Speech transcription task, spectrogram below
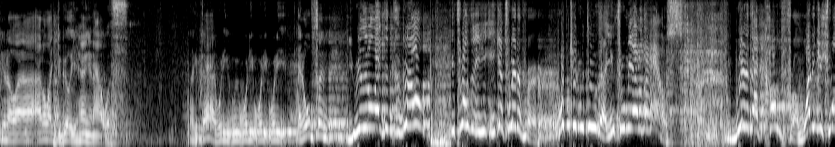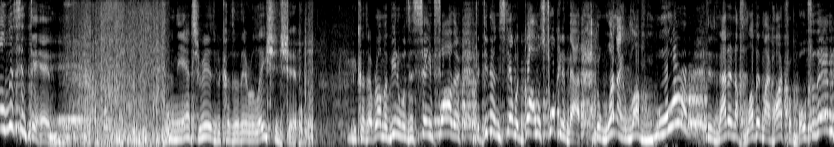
you know, I, I don't like the girl you're hanging out with. Like, Dad, what do you, what do you, what do you, what do you, and all of a sudden, you really don't like the, the girl? He throws he, he gets rid of her. What kid would do that? You threw me out of the house. Where did that come from? Why did Yishmael listen to him? And the answer is because of their relationship. Because Avraham Avinu was the same father that didn't understand what God was talking about. The one I love more? There's not enough love in my heart for both of them?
